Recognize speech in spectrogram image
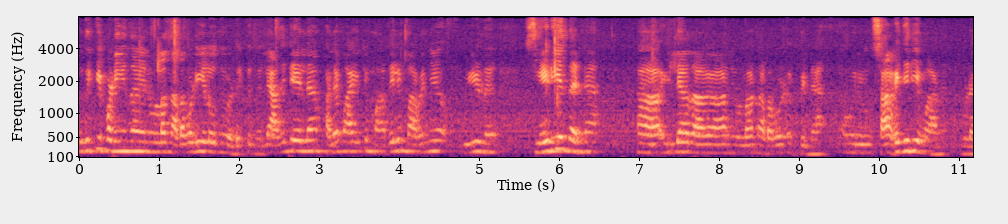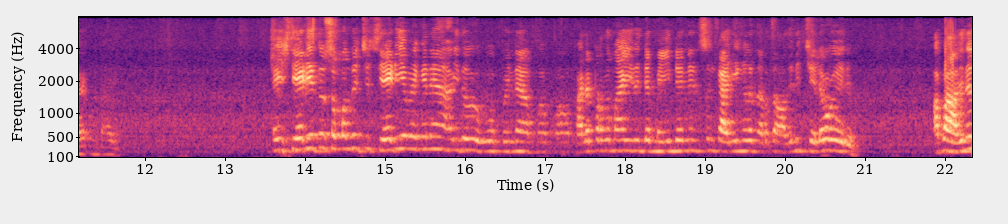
പുതുക്കി പണിയുന്നതിനുള്ള നടപടികളൊന്നും എടുക്കുന്നില്ല. അതിന്റെ എല്ലാം ഫലമായിട്ട് മതിൽ മറിഞ്ഞ് വീണ് സ്റ്റേഡിയം തന്നെ ഇല്ലാതാകാനുള്ള നടപടി പിന്നെ ഒരു സാഹചര്യമാണ് ഇവിടെ ഉണ്ടായത്. ഈ സ്റ്റേഡിയത്തെ സംബന്ധിച്ച് സ്റ്റേഡിയം എങ്ങനെ ഇത് പിന്നെ ഫലപ്രദമായി ഇതിന്റെ മെയിന്റനൻസും കാര്യങ്ങളും നടത്താം അതിന് ചിലവ് വരും. അപ്പോൾ അതിനെ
